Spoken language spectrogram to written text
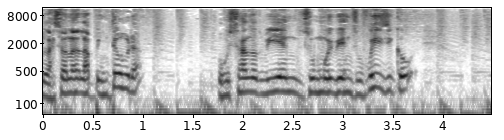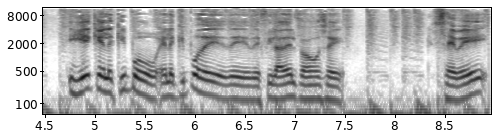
la zona de la pintura, usando bien su, muy bien su físico. Y es que el equipo, el equipo de, de, de Filadelfia, José, se ve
